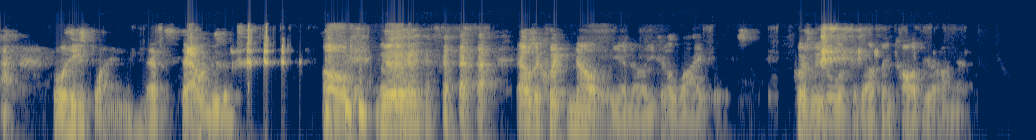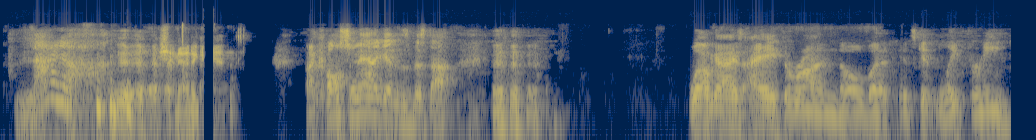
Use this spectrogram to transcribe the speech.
well, he's playing. That's that would be the. Oh, okay. that was a quick no. You know, you could have lied to us. Of course, we'd have looked it up and called you on it. Liar! Shenanigans. I call shenanigans, Mister. Well, guys, I hate to run though, but it's getting late for me,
